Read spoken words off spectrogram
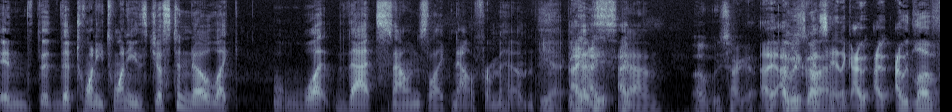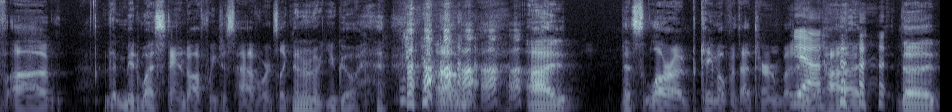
in the, the 2020s just to know like what that sounds like now from him Yeah, because I, I, yeah I, oh, sorry. I, I Oh, you was go gonna say, like, I, I, I would love uh, the Midwest standoff we just have, where it's like, no, no, no, you go. um, uh, that's Laura came up with that term, but Yeah. anyway, uh, the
